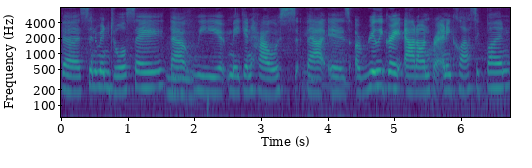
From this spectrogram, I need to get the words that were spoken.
the cinnamon dulce that we make in house that is a really great add-on for any classic bun.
